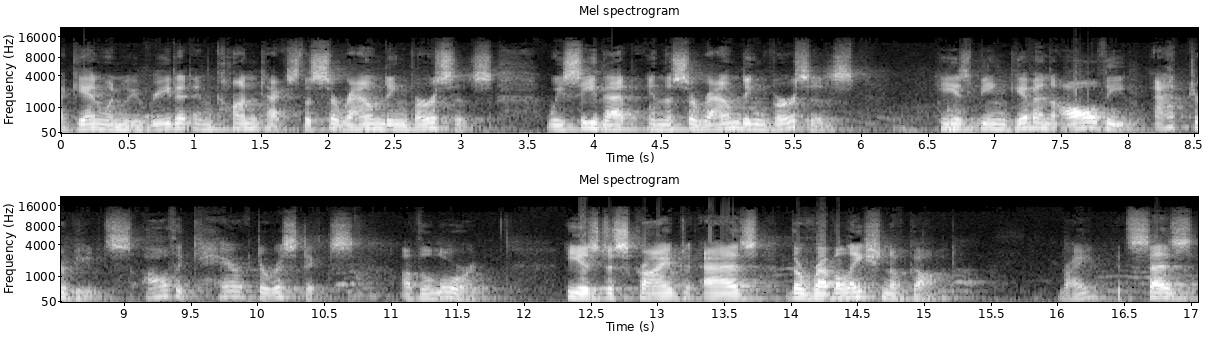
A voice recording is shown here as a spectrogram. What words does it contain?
Again, when we read it in context, the surrounding verses, we see that in the surrounding verses, he is being given all the attributes, all the characteristics of the Lord. He is described as the revelation of God, right? It says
